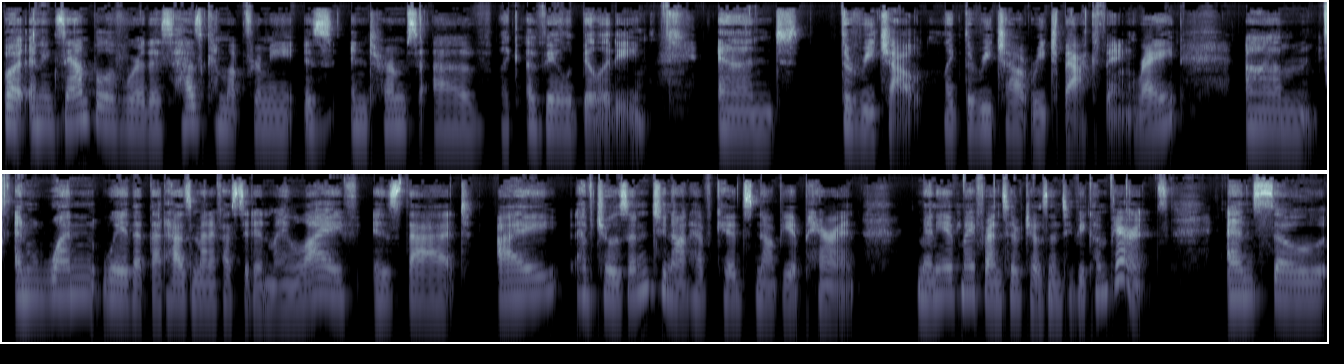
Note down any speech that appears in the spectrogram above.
but an example of where this has come up for me is in terms of like availability and the reach out, like the reach out, reach back thing, right? Um, and one way that that has manifested in my life is that I have chosen to not have kids, not be a parent. Many of my friends have chosen to become parents. And so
